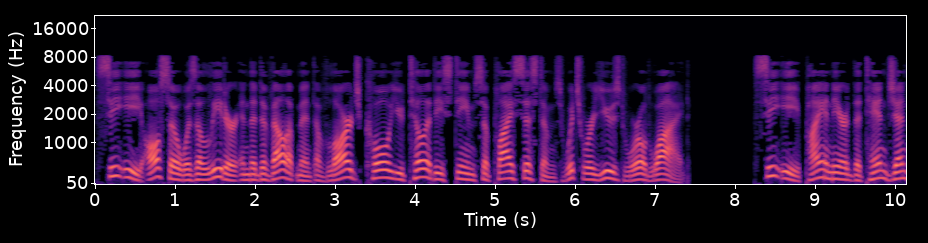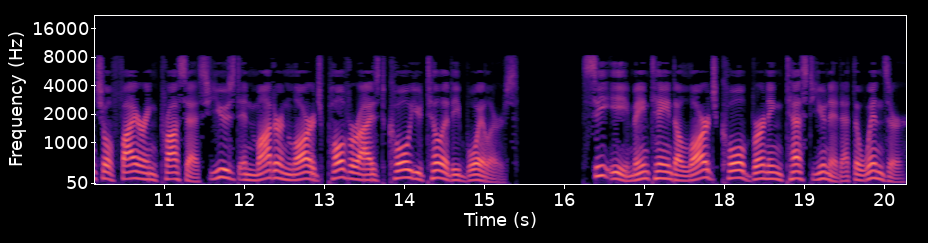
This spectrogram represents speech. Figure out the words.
CE also was a leader in the development of large coal utility steam supply systems which were used worldwide. CE pioneered the tangential firing process used in modern large pulverized coal utility boilers. CE maintained a large coal-burning test unit at the Windsor,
